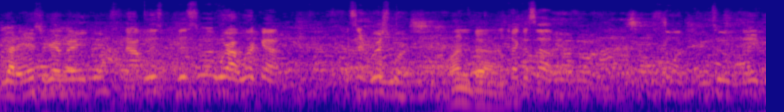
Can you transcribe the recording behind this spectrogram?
You got an Instagram or anything? Now, this, this is where I work at. It's in Bridgeport. Rundown. Check us out. You too. Thank you.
